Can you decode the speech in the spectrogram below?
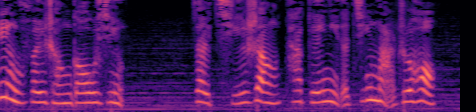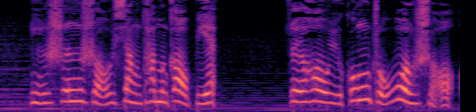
定非常高兴。在骑上他给你的金马之后，你伸手向他们告别，最后与公主握手，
